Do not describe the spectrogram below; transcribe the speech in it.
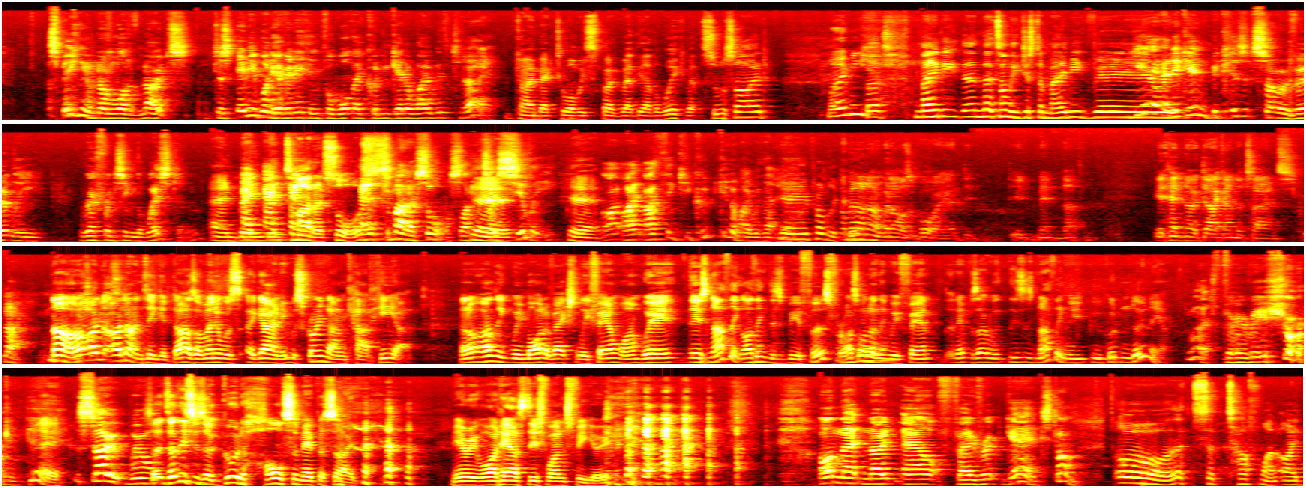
Speaking of not a lot of notes, does anybody have anything for what they couldn't get away with today? Going back to what we spoke about the other week about the suicide, Maybe. but maybe then that's only just a maybe. Very Yeah, and again, because it's so overtly referencing the Western, and being and- the and- tomato and sauce. it's tomato sauce, like it's so silly, yeah, I, I, I think you could get away with that yeah, now. you probably I could. mean, I know when I was a boy, it, it, it meant nothing. It had no dark undertones. No. no, I, I don't think it does. I mean, it was again, it was screened uncut here. And I I think we might have actually found one where there's nothing. I think this would be a first for us. I don't think we mm. found an episode with this is nothing you, you couldn't do now. Well, that's very reassuring. Yeah. So we'll. So, so this is a good, wholesome episode. Mary Whitehouse, this one's for you. on that note, our favourite gags. Tom. Oh, that's a tough one. I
